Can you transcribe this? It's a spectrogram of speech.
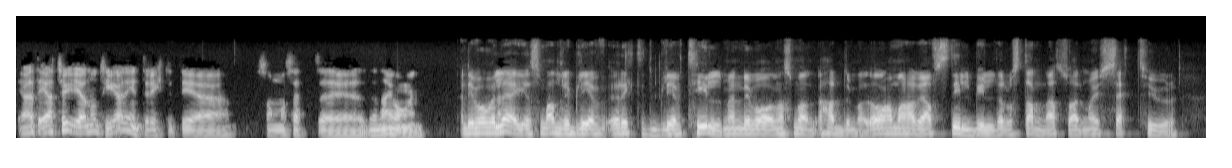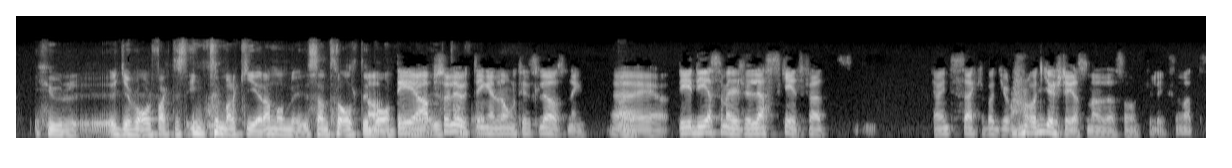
jag, jag, jag noterade inte riktigt det som man sett eh, den här gången. Det var väl lägen som aldrig blev, riktigt blev till, men det var alltså man hade, om man hade haft stillbilder och stannat så hade man ju sett hur, hur Gerard faktiskt inte markerar någon centralt i Ja, banan. det är eh, absolut utanför. ingen långtidslösning. Eh, det är det som är lite läskigt för att jag är inte säker på att Joe Rodgers är sådana där saker. Liksom, att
